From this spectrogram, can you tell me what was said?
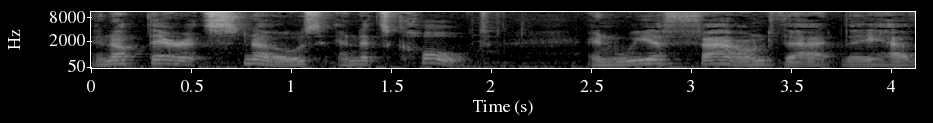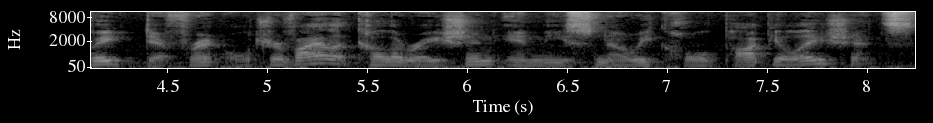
And up there it snows and it's cold. And we have found that they have a different ultraviolet coloration in these snowy cold populations.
